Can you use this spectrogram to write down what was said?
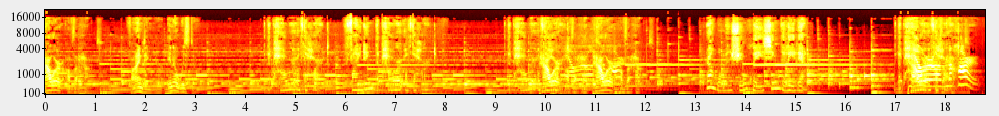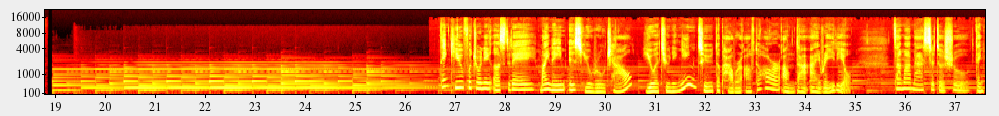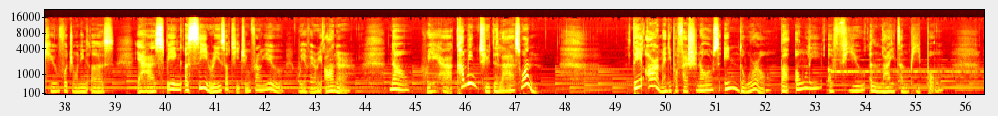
power of the heart, finding your inner wisdom. The power of the heart, finding the power of the heart. The power of Power the of heart. the, the power of the heart. 让我们寻回心的力量。The power power of of the the heart. Thank you for joining us today. My name is Yuru Chao. You are tuning in to The Power of the Heart on Da Ai Radio. Dharma Master De Shu, thank you for joining us. It has been a series of teaching from you. We are very honored. Now we are coming to the last one. There are many professionals in the world, but only a few enlightened people.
